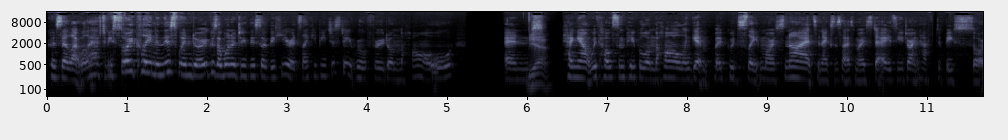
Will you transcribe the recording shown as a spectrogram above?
because they're like, well, I have to be so clean in this window because I want to do this over here. It's like if you just eat real food on the whole and Yeah. hang out with wholesome people on the whole and get a good sleep most nights and exercise most days, you don't have to be so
